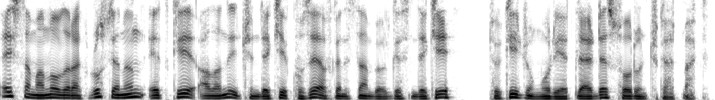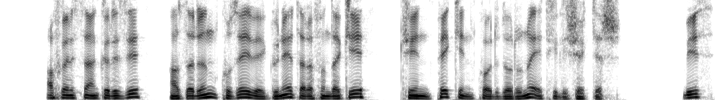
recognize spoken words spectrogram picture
eş zamanlı olarak Rusya'nın etki alanı içindeki Kuzey Afganistan bölgesindeki Türkiye Cumhuriyetlerde sorun çıkartmak. Afganistan krizi Hazar'ın kuzey ve güney tarafındaki Çin-Pekin koridorunu etkileyecektir. Biz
